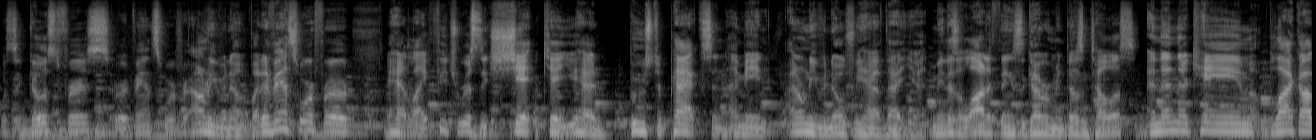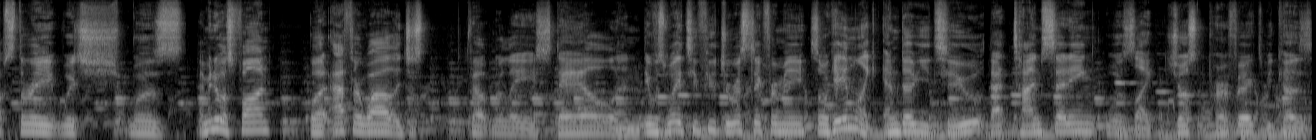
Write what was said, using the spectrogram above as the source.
was it Ghost first or Advanced Warfare? I don't even know. But Advanced Warfare, it had like futuristic shit. Okay, you had booster packs and I mean I don't even know if we have that yet I mean there's a lot of things the government doesn't tell us and then there came Black Ops 3 which was I mean it was fun but after a while it just felt really stale and it was way too futuristic for me. So a game like MW2, that time setting was like just perfect because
